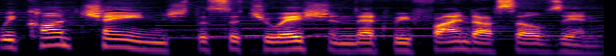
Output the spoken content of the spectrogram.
we can't change the situation that we find ourselves in,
